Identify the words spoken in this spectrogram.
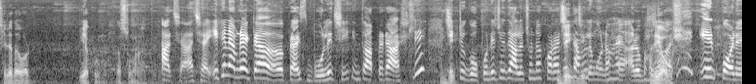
ছেড়ে দেওয়ার ইয়া করব কাস্টমার হাতে। আচ্ছা আচ্ছা এখানে আমরা একটা প্রাইস বলেছি কিন্তু আপনারা আসলে একটু গোপনে যদি আলোচনা করা যায় তাহলে মনে হয় আরও ভালো হয়। এরপরে?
